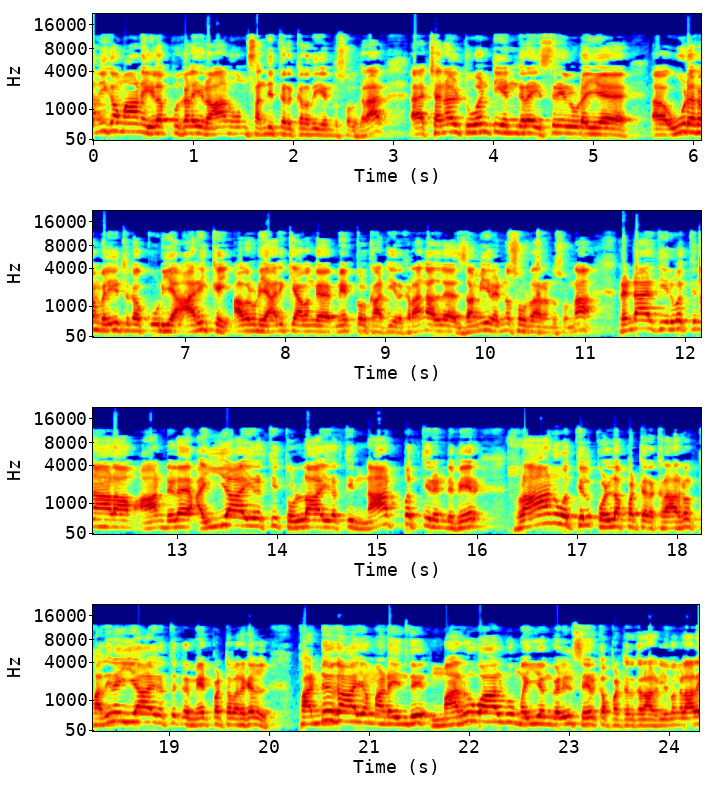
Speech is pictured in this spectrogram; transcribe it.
அதிகமான இழப்புகளை ராணுவம் சந்தித்திருக்கிறது என்று சொல்கிறார். சேனல் டுவெண்ட்டி என்கிற இஸ்ரேலுடைய ஊடகம் வெளியிட்டிருக்கக்கூடிய அறிக்கை அவருடைய அறிக்கை அவங்க மேற்கோள் காட்டியிருக்கிறாங்க. அதுல ஜமீர் என்ன சொல்றாருன்னு சொன்னா ரெண்டாயிரத்தி இருபத்தி நாலாம் ஆண்டுல ஐயாயிரத்தி தொள்ளாயிரத்தி நாற்பத்தி ரெண்டு பேர் ராணுவத்தில் கொல்லப்பட்டிருக்கிறார்கள். பதினையாயிரத்துக்கு மேற்பட்டவர்கள் படுகாயம் அடைந்து மறுவாழ்வு மையங்களில் சேர்க்கப்பட்டிருக்கிறார்கள். இவங்களால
